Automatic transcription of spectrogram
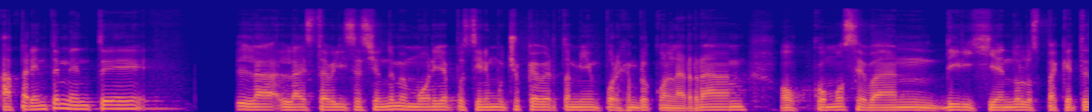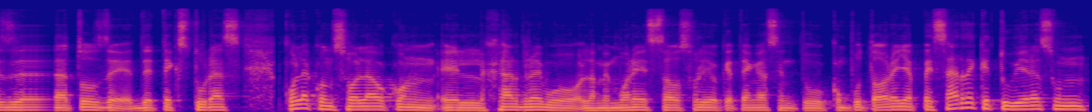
aparentemente la, estabilización de memoria pues tiene mucho que ver también, por ejemplo, con la RAM o cómo se van dirigiendo los paquetes de datos de, texturas con la consola o con el hard drive o la memoria de estado sólido que tengas en tu computadora. Y a pesar de que tuvieras un,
